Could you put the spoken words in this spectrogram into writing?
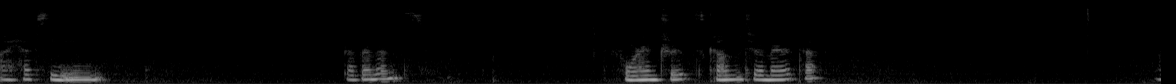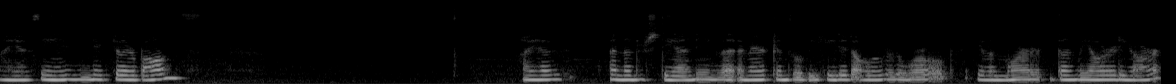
I have seen governments, foreign troops come to America. I have seen nuclear bombs. I have an understanding that Americans will be hated all over the world, even more than we already are.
